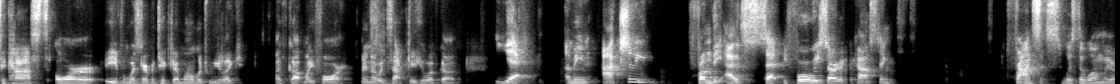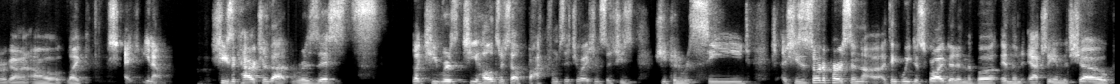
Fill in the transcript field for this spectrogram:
to cast, or even was there a particular moment when you're like, I've got my four, I know exactly who I've got? Yeah, I mean, actually, from the outset, before we started casting, Frances was the one we were going, oh, like, you know, she's a character that resists, like she res- she holds herself back from situations, so she's she can recede. She's a sort of person. I think we described it in the book, in the actually in the show,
